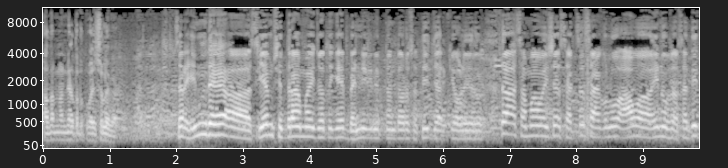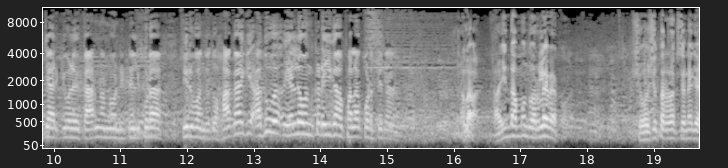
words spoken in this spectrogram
ಅದನ್ನ ನೇತೃತ್ವ ವಹಿಸಲೇಬೇಕು. ಸರ್ ಹಿಂದೆ ಸಿಎಂ ಸಿದ್ದರಾಮಯ್ಯ ಜೊತೆಗೆ ಬೆನ್ನಿಗೆ ನಿಂತವರು ಸತೀಶ್ ಜಾರಕಿಹೊಳಿ ಸಮಾವೇಶ ಸಕ್ಸಸ್ ಆಗಲು ಆ ಏನು ಸತೀಶ್ ಜಾರಕಿಹೊಳಿ ಕಾರಣ ಅನ್ನೋ ನಿಟ್ಟಿನಲ್ಲಿ ಕೂಡ ಇರುವಂತದ್ದು ಹಾಗಾಗಿ ಅದು ಎಲ್ಲೋ ಒಂದ್ ಕಡೆ ಈಗ ಫಲ ಕೊಡ್ತಿದೆ ಅಂತ. ಅಲ್ಲ ಮುಂದೆ ಮುಂದುವರಲೇಬೇಕು ಶೋಷಿತರ ರಕ್ಷಣೆಗೆ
